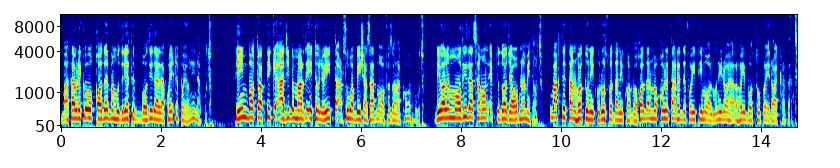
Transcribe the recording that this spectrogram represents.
به طوری که او قادر به مدیریت بازی در دقایق پایانی نبود. تیم با تاکتیک عجیب مرد ایتالیایی ترسو و بیش از حد محافظانه کار بود. رئال مادرید از همان ابتدا جواب نمی‌داد. وقتی تنها تونی کروس و دنی کارواخال در مقابل طرح دفاعی تیم آلمانی راه حل‌های با توپ را ارائه کردند.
